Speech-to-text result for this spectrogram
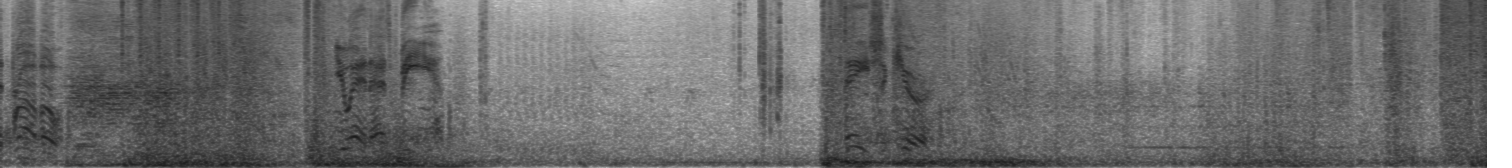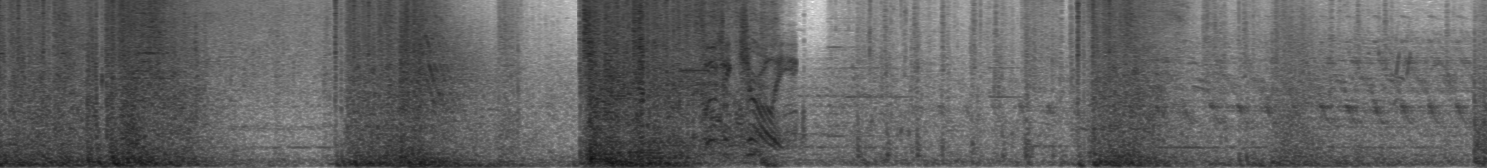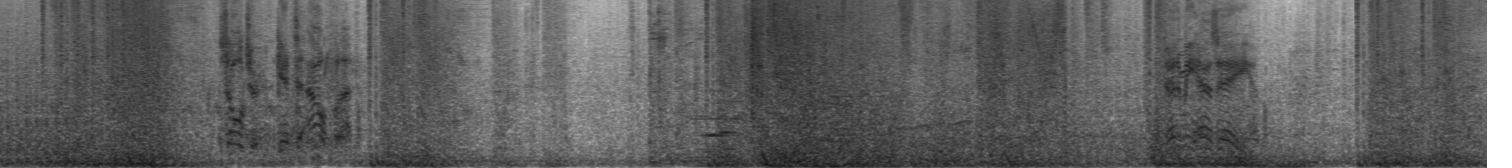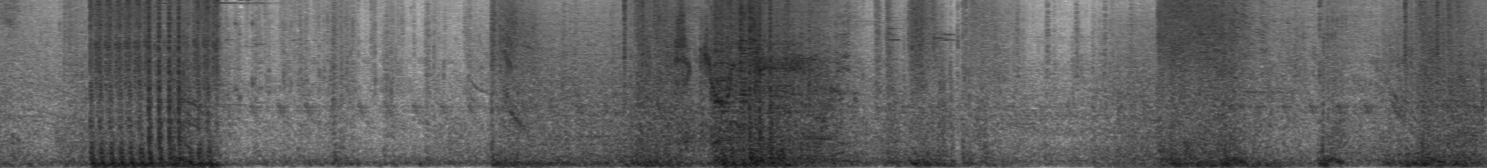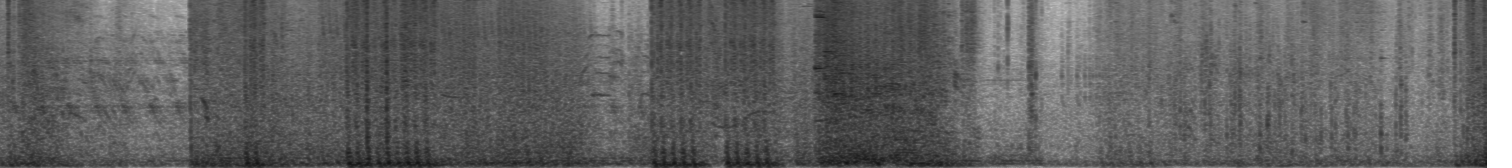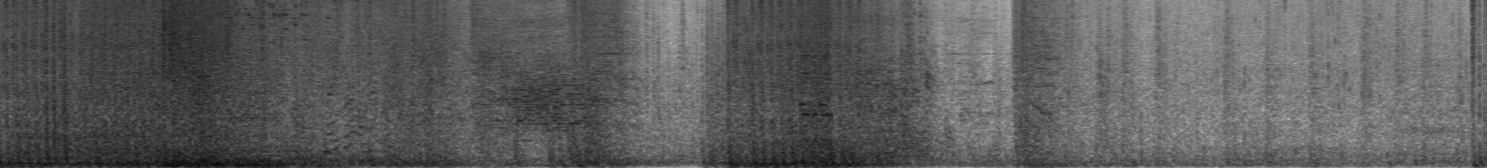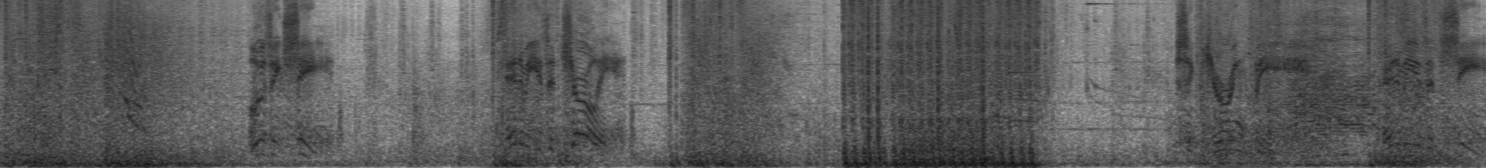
at Bravo. UN has B. A secure. Soldier, get to Alpha. Enemy has A. Securing B. Losing C. Enemy is at Charlie. Securing B. Enemy is at C.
